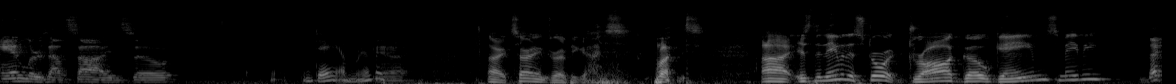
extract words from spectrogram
handler's outside, so Damn, really? yeah. All right, sorry to interrupt you guys, but uh, is the name of the store Draw Go Games? Maybe That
